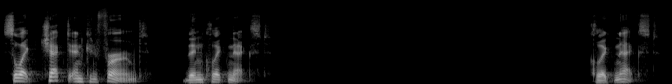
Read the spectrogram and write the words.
Select Checked and Confirmed, then click Next. Click Next.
